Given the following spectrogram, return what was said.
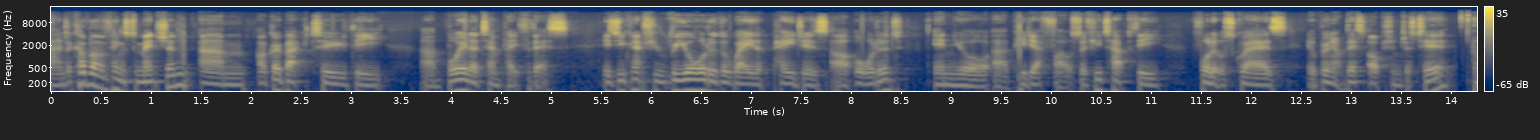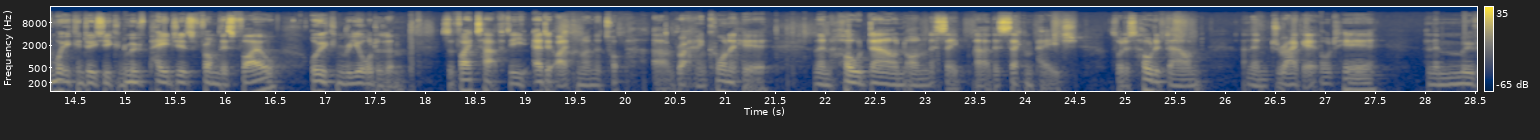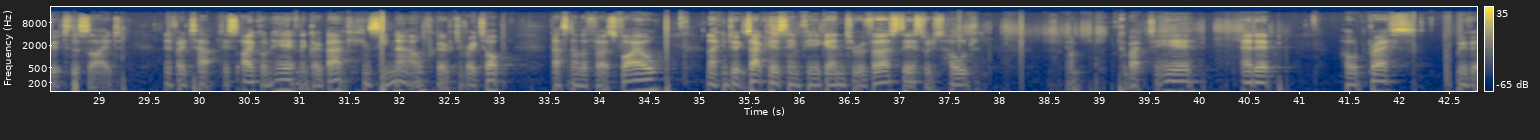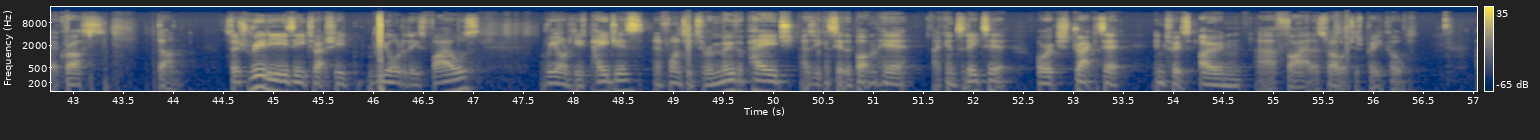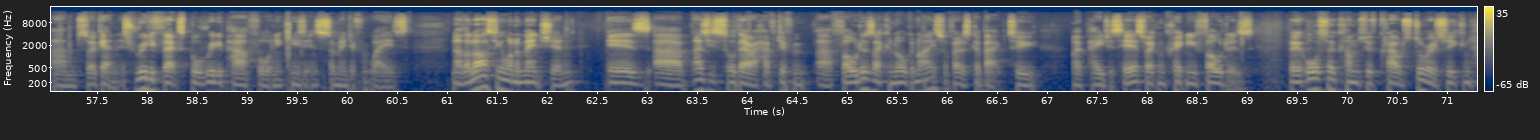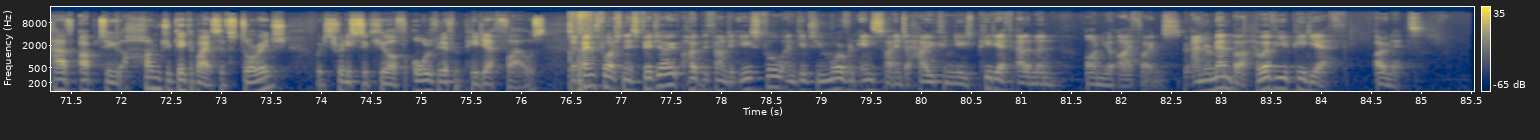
And a couple other things to mention. Um, I'll go back to the uh, boiler template for this is you can actually reorder the way that pages are ordered in your uh, PDF file. So if you tap the four little squares, it'll bring up this option just here. And what you can do is you can remove pages from this file or you can reorder them. So if I tap the edit icon on the top uh, right hand corner here and then hold down on, let's say, uh, this second page. So I'll just hold it down and then drag it, hold here, and then move it to the side. And if I tap this icon here and then go back, you can see now, if we go to the very top, that's now the first file. And I can do exactly the same thing again to reverse this. So just hold, go back to here, edit, hold press, move it across, done. So it's really easy to actually reorder these files, reorder these pages. And if I wanted to remove a page, as you can see at the bottom here, I can delete it or extract it into its own uh, file as well, which is pretty cool. Um, so again, it's really flexible, really powerful, and you can use it in so many different ways. Now, the last thing I want to mention is, uh, as you saw there, I have different uh, folders I can organize. So if I just go back to my pages here, so I can create new folders, but it also comes with cloud storage. So you can have up to 100 gigabytes of storage, which is really secure for all of your different PDF files. So thanks for watching this video. I hope you found it useful and gives you more of an insight into how you can use PDFelement on your iPhones. And remember, however you PDF, own it.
